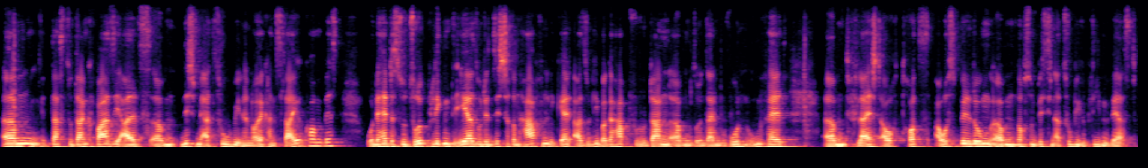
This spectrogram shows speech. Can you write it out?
dass du dann quasi als nicht mehr Azubi in eine neue Kanzlei gekommen bist? Oder hättest du zurückblickend eher so den sicheren Hafen, also lieber gehabt, wo du dann ähm, so in deinem bewohnten Umfeld ähm, vielleicht auch trotz Ausbildung ähm, noch so ein bisschen Azubi geblieben wärst?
